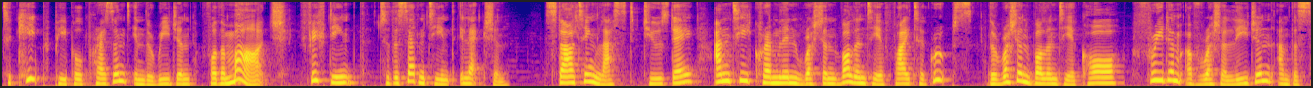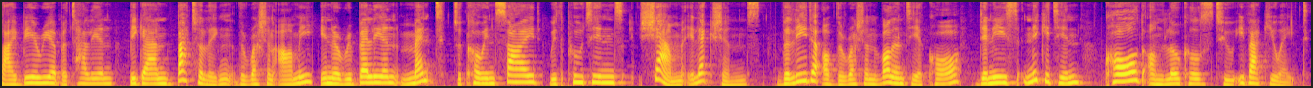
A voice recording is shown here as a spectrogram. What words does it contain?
to keep people present in the region for the March 15th to the 17th election. Starting last Tuesday, anti Kremlin Russian volunteer fighter groups, the Russian Volunteer Corps, Freedom of Russia Legion, and the Siberia Battalion began battling the Russian army in a rebellion meant to coincide with Putin's sham elections. The leader of the Russian Volunteer Corps, Denis Nikitin, called on locals to evacuate.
